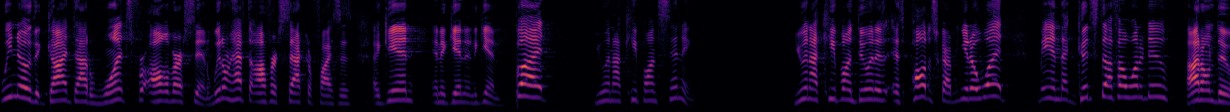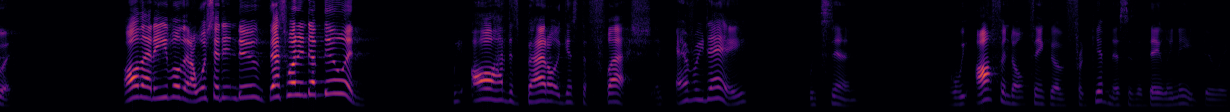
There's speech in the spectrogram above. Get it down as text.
we know that God died once for all of our sin. We don't have to offer sacrifices again and again and again. But you and I keep on sinning. You and I keep on doing it as Paul described. You know what? Man, that good stuff I want to do, I don't do it. All that evil that I wish I didn't do, that's what I end up doing. We all have this battle against the flesh, and every day we sin. But we often don't think of forgiveness as a daily need, do we?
